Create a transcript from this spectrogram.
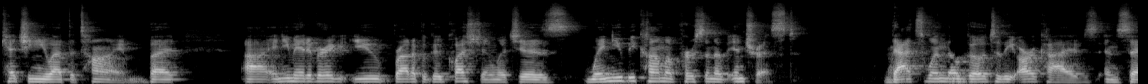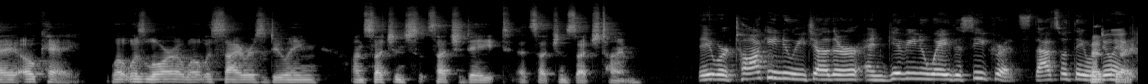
catching you at the time, but uh, and you made a very, you brought up a good question, which is when you become a person of interest, that's when they'll go to the archives and say, okay, what was Laura, what was Cyrus doing on such and such date at such and such time? They were talking to each other and giving away the secrets. That's what they were That's doing. right.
